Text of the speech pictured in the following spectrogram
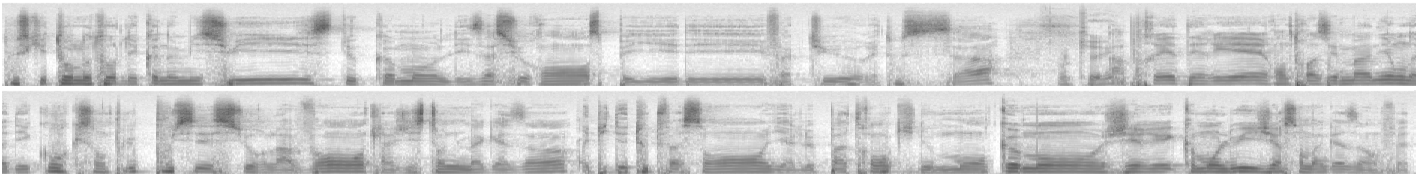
tout ce qui tourne autour de l'économie suisse, de comment les assurances, payer des factures et tout ça. Après, derrière, en troisième année, on a des cours qui sont plus poussés sur la vente, la gestion du magasin. Et puis, de toute façon, il y a le patron qui nous montre comment gérer, comment lui il gère son magasin en fait.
